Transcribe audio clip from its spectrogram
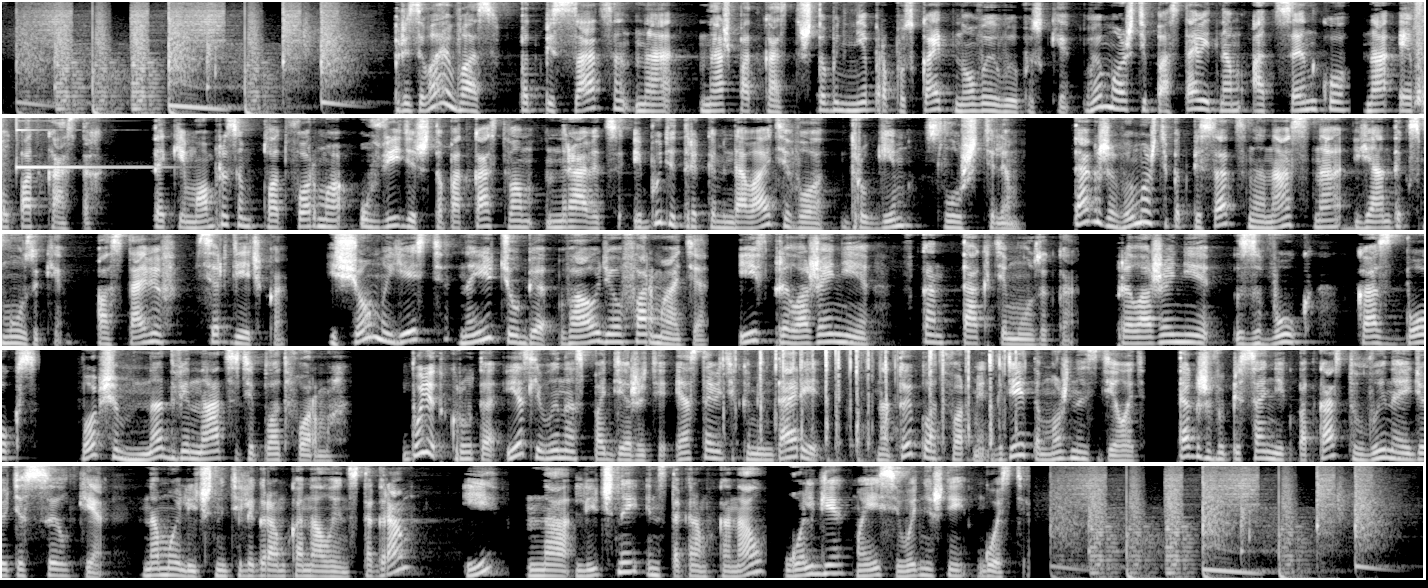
Призываю вас подписаться на наш подкаст, чтобы не пропускать новые выпуски. Вы можете поставить нам оценку на Apple подкастах. Таким образом, платформа увидит, что подкаст вам нравится и будет рекомендовать его другим слушателям. Также вы можете подписаться на нас на Яндекс Музыке, поставив сердечко. Еще мы есть на YouTube в аудиоформате и в приложении ВКонтакте Музыка, приложении Звук, Castbox, в общем, на 12 платформах. Будет круто, если вы нас поддержите и оставите комментарии на той платформе, где это можно сделать. Также в описании к подкасту вы найдете ссылки на мой личный телеграм-канал и инстаграм и на личный инстаграм-канал Ольги, моей сегодняшней гости.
